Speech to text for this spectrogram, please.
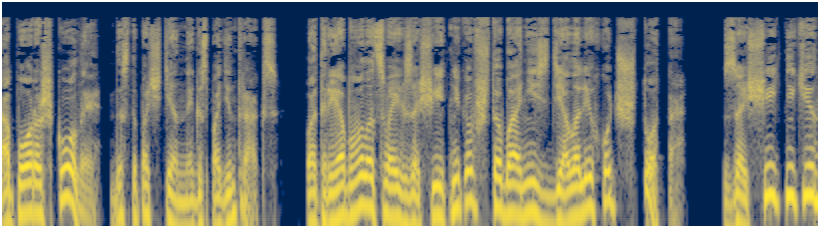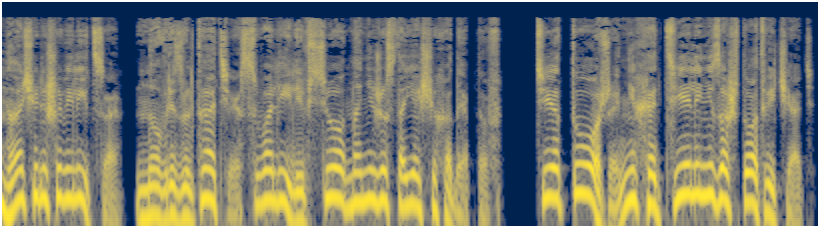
Опора школы, достопочтенный господин Тракс, потребовал от своих защитников, чтобы они сделали хоть что-то. Защитники начали шевелиться, но в результате свалили все на нижестоящих адептов. Те тоже не хотели ни за что отвечать.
